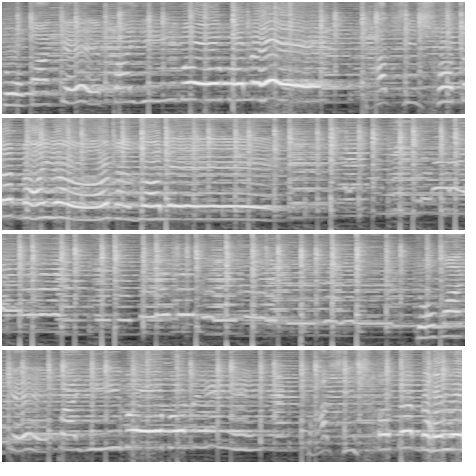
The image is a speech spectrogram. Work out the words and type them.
তোমাকে পাইব বলে হাসি সদা নয়ন জলে। তোমাকে পাইব বলে ভাসি সদা নয়ন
